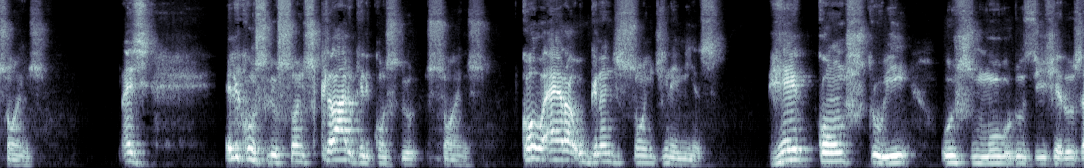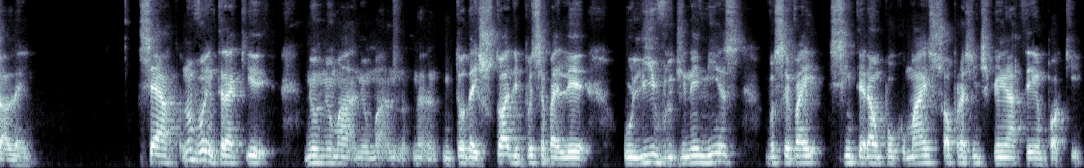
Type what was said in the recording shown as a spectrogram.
sonhos. Mas ele construiu sonhos, claro que ele construiu sonhos. Qual era o grande sonho de Neemias? Reconstruir os muros de Jerusalém. Certo? Não vou entrar aqui numa, numa, em toda a história, depois você vai ler o livro de Neemias, você vai se inteirar um pouco mais, só para a gente ganhar tempo aqui,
